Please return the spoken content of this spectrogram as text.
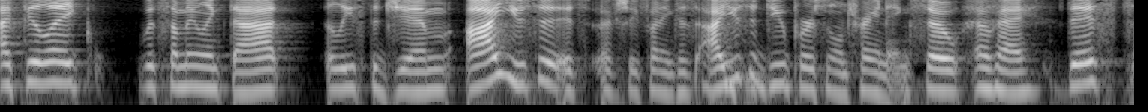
I feel like with something like that, at least the gym, I used to it's actually funny cuz I used to do personal training. So Okay. this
